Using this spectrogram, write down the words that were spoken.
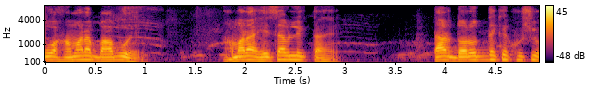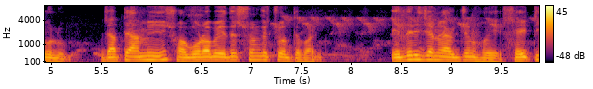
ও হামারা বাবু হে হামারা হিসাব লিখতা হ্যাঁ তার দরদ দেখে খুশি হলুম যাতে আমি সগৌরবে এদের সঙ্গে চলতে পারি। এদেরই যেন একজন হয়ে সেইটি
